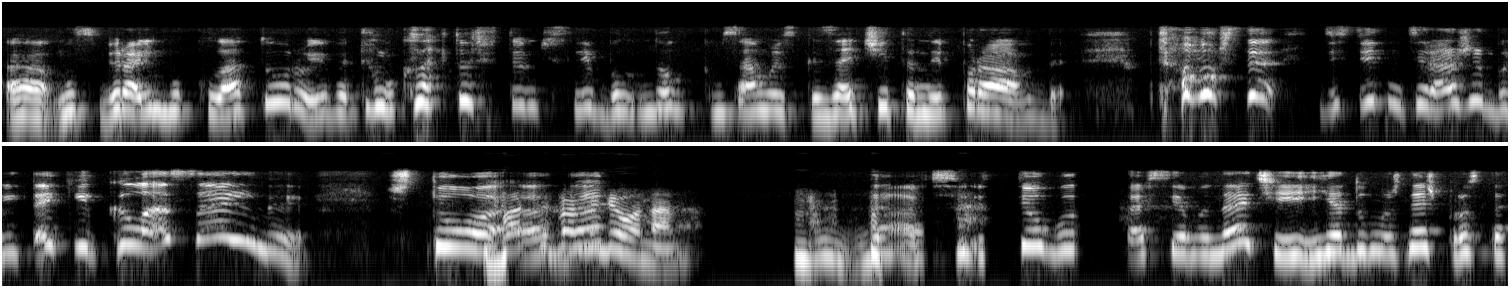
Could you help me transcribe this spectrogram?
э, мы собирали макулатуру, и в этой макулатуре в том числе было много комсомольской зачитанной правды. Потому что действительно тиражи были такие колоссальные, что... 22 да, миллиона. Да, все, все было совсем иначе. И я думаю, знаешь, просто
